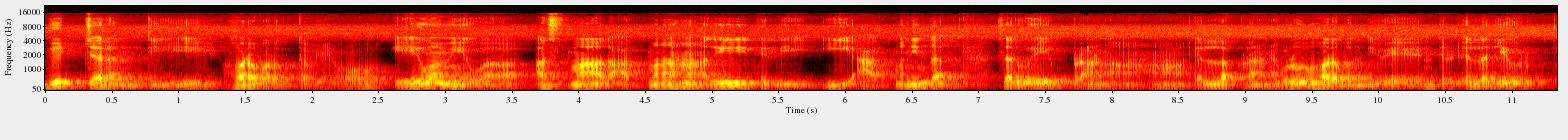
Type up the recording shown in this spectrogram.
ವ್ಯುಚ್ಚರಂತಿ ಹೊರಬರುತ್ತವೆಯೋ, ಏವಮೇವ ಅಸ್ಮಾದ ಆತ್ಮನಃ ಅದೇ ರೀತಿಯಲ್ಲಿ ಈ ಆತ್ಮನಿಂದ ಸರ್ವೇ ಪ್ರಾಣ ಎಲ್ಲ ಪ್ರಾಣಗಳು ಹೊರಬಂದಿವೆ ಅಂತೇಳಿ, ಎಲ್ಲ ಜೀವರು.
